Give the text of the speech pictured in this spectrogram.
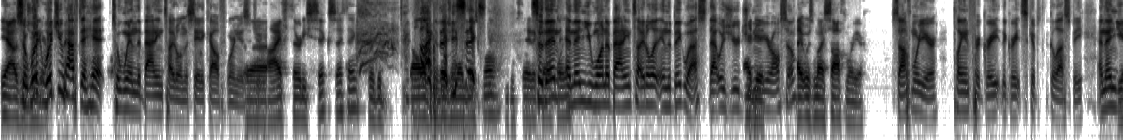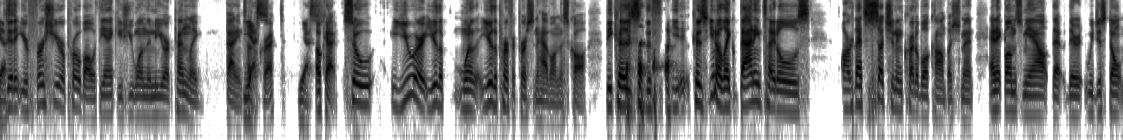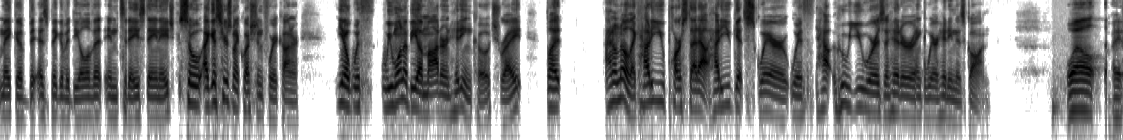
Yeah. yeah so what would you have to hit to win the batting title in the state of California as a junior? Uh, Five thirty six, I think, for the all Division baseball. The so then, and then you won a batting title in the Big West. That was your junior year, also. It was my sophomore year. Sophomore year playing for great the great Skip Gillespie, and then you yes. did it your first year of pro ball with the Yankees. You won the New York Penn League batting title, yes. correct? Yes. Okay, so you are you're the one of the, you're the perfect person to have on this call because the because you know like batting titles are that's such an incredible accomplishment and it bums me out that there we just don't make a bit as big of a deal of it in today's day and age so i guess here's my question for you connor you know with we want to be a modern hitting coach right but I don't know. Like, how do you parse that out? How do you get square with how who you were as a hitter and where hitting is gone? Well, I,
